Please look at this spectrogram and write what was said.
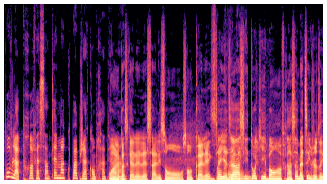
pauvre la prof, elle se sent tellement coupable, je la comprends tellement. Ouais, parce qu'elle a laissé aller son, son collègue. Son il a dit Ah, c'est toi qui es bon en français. Mais tu sais, je veux dire,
